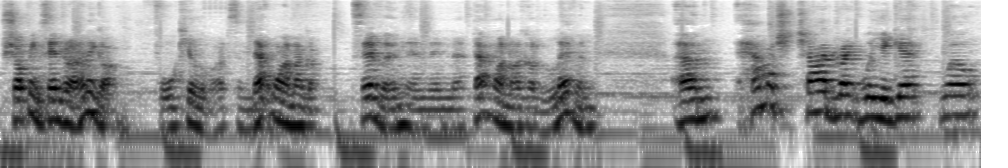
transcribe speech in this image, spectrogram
shopping centre I only got 4 kilowatts, and that one I got 7, and then that one I got 11. Um, how much charge rate will you get? Well,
